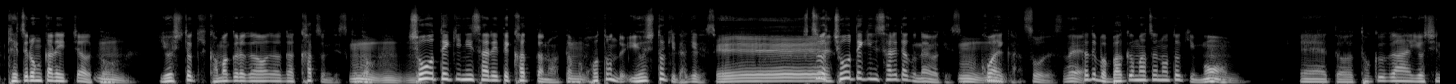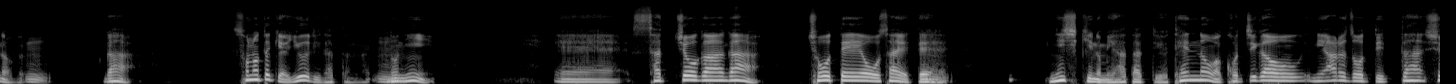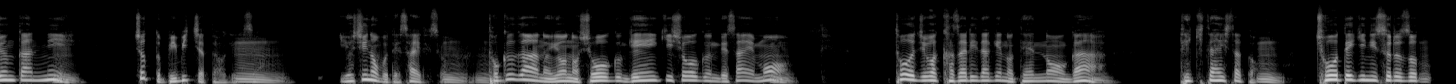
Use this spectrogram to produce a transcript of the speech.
結論から言っちゃうと、うん。義時鎌倉側が勝つんですけど、うんうんうん。朝敵にされて勝ったのは多分うん。ほとんど義時だけですよ。へー。普通は朝敵にされたくないわけですよ、うんうん。怖いから。そうですね。例えば幕末の時も、うん。えー、と徳川慶喜うん。がその時は有利だったのに、えー薩長側が朝廷を抑えて、錦の御旗っていう天皇はこっち側にあるぞって言った瞬間に、ちょっとビビっちゃったわけうんですよ。うん。慶喜でさえですよ。うんうん。徳川の世の将軍現役将軍でさえも、当時は飾りだけの天皇が敵対したと、うん。うん朝敵にするぞうん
